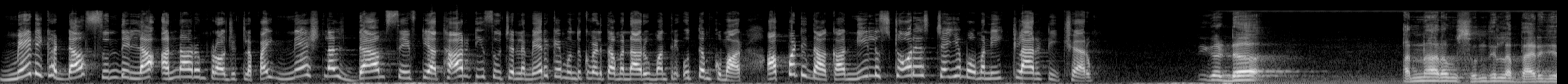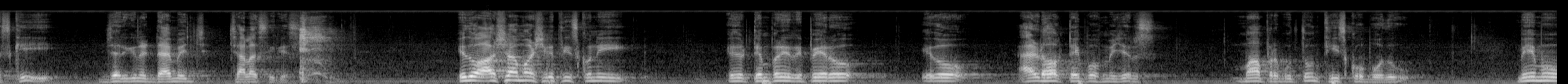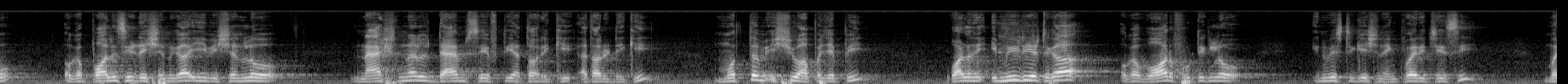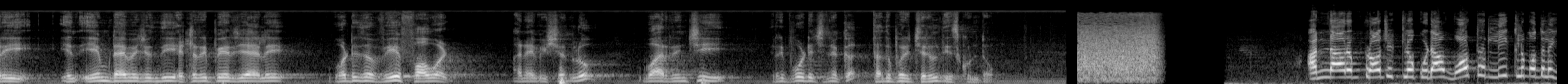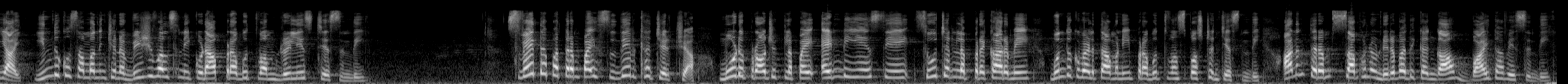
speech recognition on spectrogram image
మేడిగడ్డ సుందిళ్ళ అన్నారం ప్రాజెక్టులపై national dam safety authority సూచనల మేరకే ముందుకు వెళతామన్నారు మంత్రి ఉత్తమ్ కుమార్. అప్పటిదాకా నీళ్ళు స్టోరేజ్ చేయబోమని క్లారిటీ ఇచ్చారు. గడ్డ అన్నారం సుందిళ్ళ బ్యారేజెస్కి జరిగిన డ్యామేజ్ చాలా సీరియస్. ఏదో ఆషామాషిగా తీసుకొని ఏదో టెంపరీ రిపేరో ఏదో యాడ్హాక్ టైప్ ఆఫ్ మెజర్స్ మా ప్రభుత్వం తీసుకోబోదు. మేము ఒక పాలసీ డెసిషన్గా ఈ విషయంలో నేషనల్ డ్యామ్ సేఫ్టీ అథారిటీ అథారిటీకి మొత్తం ఇష్యూ అప్పజెప్పి వాళ్ళని ఇమీడియట్గా ఒక వార్ ఫుటింగ్లో ఇన్వెస్టిగేషన్ ఎంక్వైరీ చేసి మరి ఏం డ్యామేజ్ ఉంది ఎట్లా రిపేర్ చేయాలి what is the way forward అనే విషయంలో వారి నుంచి రిపోర్ట్ ఇచ్చినాక తదుపరి చర్యలు తీసుకుంటాం. అన్నారం ప్రాజెక్టులో కూడా వాటర్ లీక్లు మొదలయ్యాయి. ఇందుకు సంబంధించిన విజువల్స్ని కూడా ప్రభుత్వం రిలీజ్ చేసింది. శ్వేతపత్రంపై సుదీర్ఘ చర్చ. మూడు ప్రాజెక్టులపై ఎన్డీఏసీ సూచనల ప్రకారమే ముందుకు వెళతామని ప్రభుత్వం స్పష్టం చేసింది. అనంతరం సభను నిరవధికంగా వాయిదా వేసింది.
